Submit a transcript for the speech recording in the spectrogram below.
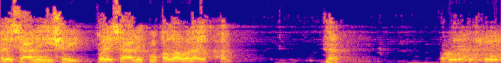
فليس عليه شيء. وليس عليكم قضاء ولا إطعام. نعم. فضيلة الشيخ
